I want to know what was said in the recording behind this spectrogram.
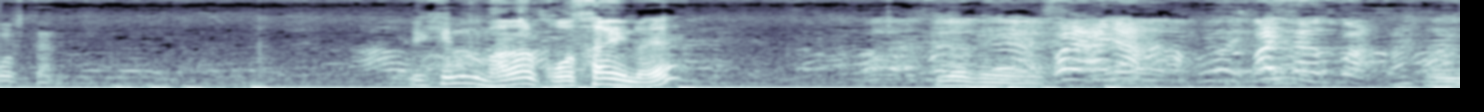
বস্তা। এখানে ভাঙার কথাই নয় ভেঙে ওই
